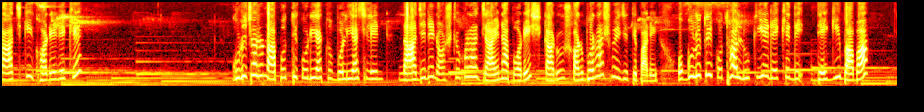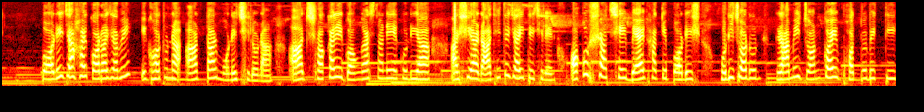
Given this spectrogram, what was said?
কাজ কি ঘরে রেখে গুরুচরণ আপত্তি করিয়া তো বলিয়াছিলেন, না জেনে নষ্ট করা যায় না পরেশ কারও সর্বনাশ হয়ে যেতে পারে। ওগুলো তুই কোথাও লুকিয়ে রেখে দেগি বাবা। পরে যা হয় করা যাবে, এ ঘটনা আর তার মনে ছিল না। আজ সকালে গঙ্গা স্নানে করিয়া আসিয়া রাধিতে যাইতেছিলেন। অকস্মাৎ সেই ব্যাগ হাতে পরেশ হরিচরণ গ্রামের জন কয়েক ভদ্র ব্যক্তি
